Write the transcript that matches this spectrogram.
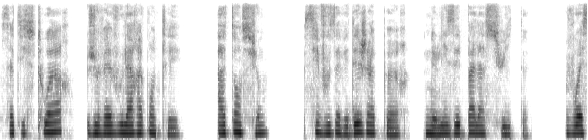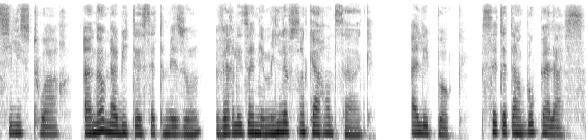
Cette histoire, je vais vous la raconter. Attention, si vous avez déjà peur, ne lisez pas la suite. Voici l'histoire. Un homme habitait cette maison, vers les années 1945. À l'époque, c'était un beau palace.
